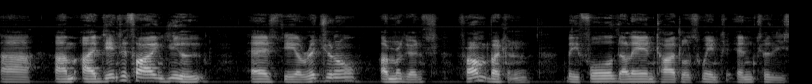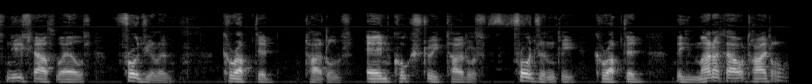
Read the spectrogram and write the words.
uh, um, identifying you as the original immigrants from Britain before the land titles went into these New South Wales fraudulent, corrupted titles and Cook Street titles fraudulently corrupted. The Manukau title,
